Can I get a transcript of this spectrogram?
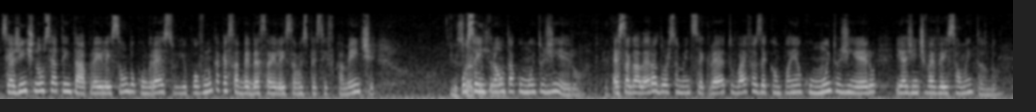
se a gente não se atentar para a eleição do Congresso, e o povo nunca quer saber dessa eleição especificamente, isso o Centrão está com muito dinheiro. Essa galera do orçamento secreto vai fazer campanha com muito dinheiro e a gente vai ver isso aumentando.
